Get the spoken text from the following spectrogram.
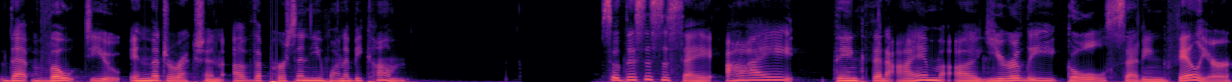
that vote you in the direction of the person you want to become. So, this is to say, I think that I am a yearly goal setting failure.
